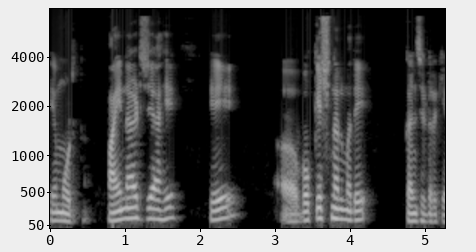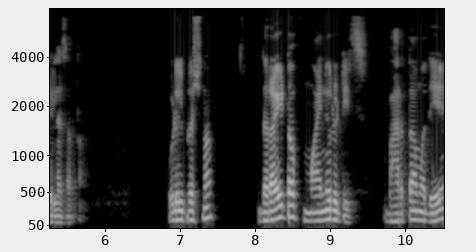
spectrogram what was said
हे मोडतं. फाईन आर्ट्स जे आहे हे वोकेशनलमध्ये कन्सिडर केलं जातं. पुढील प्रश्न. द राईट ऑफ मायनॉरिटीज भारतामध्ये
